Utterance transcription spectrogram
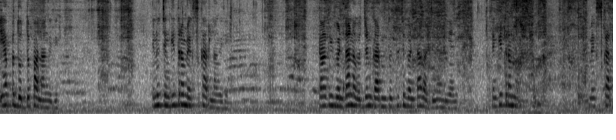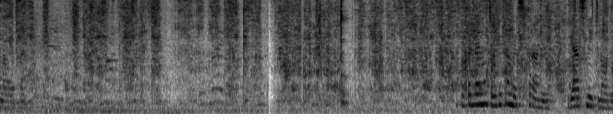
ਇਹ ਆਪਾਂ ਦੁੱਧ ਪਾ ਲਾਂਗੇ ਜੀ। ਇਹਨੂੰ ਚੰਗੀ ਤਰ੍ਹਾਂ ਮਿਕਸ ਕਰ ਲਾਂਗੇ ਜੀ। ਤਾਂ ਕਿ ਗੰਢਾ ਨਾ ਵੱਜਣ। ਗਰਮ ਦੁੱਧ 'ਚ ਗੰਢਾ ਵੱਜ ਜਾਂਦੀਆਂ ਜੀ। ਚੰਗੀ ਤਰ੍ਹਾਂ ਮਿਕਸ ਕਰ ਲਾਂਗੇ ਆਪਾਂ। ਆਪਾਂ ਪਹਿਲਾਂ ਇਹਨੂੰ ਚੰਗੀ ਤਰ੍ਹਾਂ ਮਿਕਸ ਕਰਾਂਗੇ ਜੀ ਗੈਸ ਨਹੀਂ ਚਲਾਉਂਦੇ।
